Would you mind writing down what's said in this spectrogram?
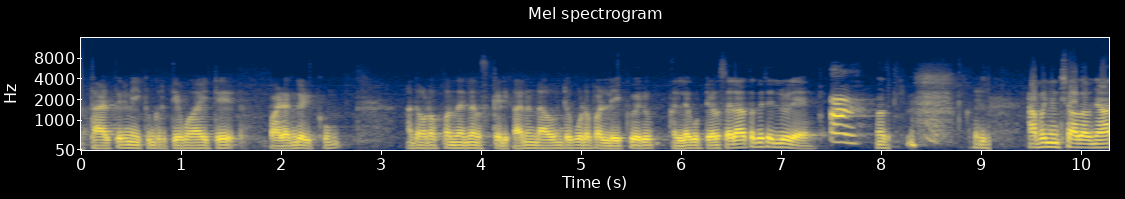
അത്താഴത്തിന് നീക്കും കൃത്യമായിട്ട് പഴം കഴിക്കും. അതോടൊപ്പം തന്നെ നിസ്കരിക്കാനുണ്ടാവും. എന്റെ കൂടെ പള്ളിക്ക് വരും. നല്ല കുട്ടികൾ സ്ഥലത്തൊക്കെ ചെല്ലൂലേ? അപ്പം ഞാൻ ഞാൻ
